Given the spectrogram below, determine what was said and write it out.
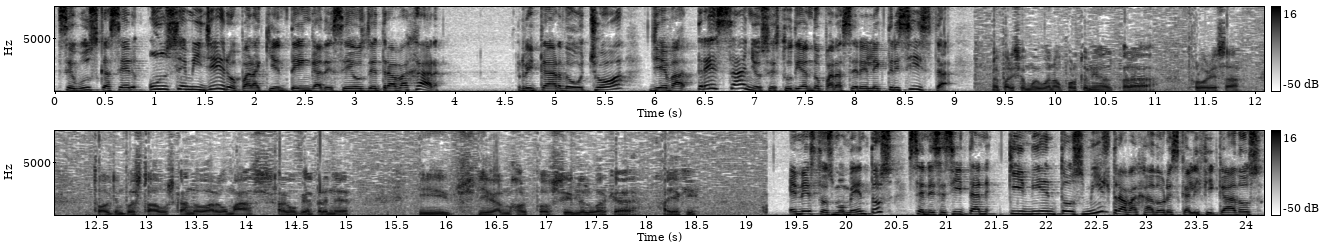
se busca ser un semillero para quien tenga deseos de trabajar. Ricardo Ochoa lleva tres años estudiando para ser electricista. Me pareció muy buena oportunidad para progresar todo el tiempo he estado buscando algo más, algo que emprender y llegar al mejor posible lugar que hay aquí. En estos momentos se necesitan 500 mil trabajadores calificados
